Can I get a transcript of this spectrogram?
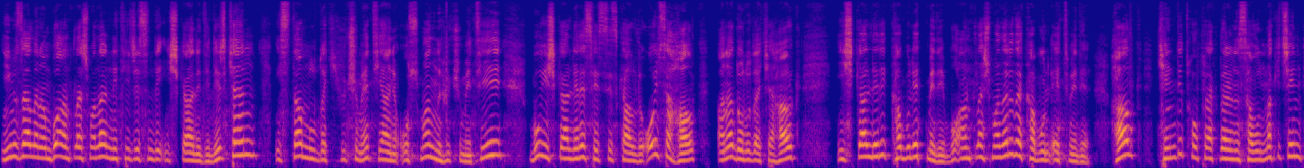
imzalanan bu antlaşmalar neticesinde işgal edilirken İstanbul'daki hükümet yani Osmanlı hükümeti bu işgallere sessiz kaldı. Oysa halk, Anadolu'daki halk işgalleri kabul etmedi. Bu antlaşmaları da kabul etmedi. Halk kendi topraklarını savunmak için,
